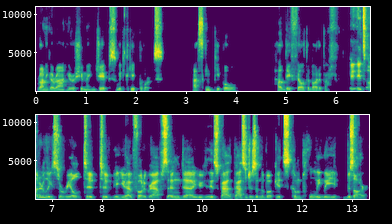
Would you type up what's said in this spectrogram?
running around Hiroshima in jeeps with clipboards, asking people how they felt about the bomb it's utterly surreal to to you have photographs and uh, you, these passages in the book. It's completely bizarre.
